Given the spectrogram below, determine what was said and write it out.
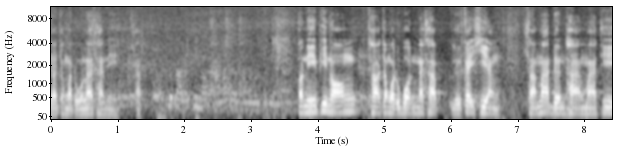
ชาวจังหวัดอุบลราชธานีครับคือตอนนี้พี่น้องสามารถเดินทางมาลงทะเบียนได้ตอนนี้พี่น้องชาวจังหวัดอุบลนะครับ หรือใกล้เคียงสามารถเดินทางมาที่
